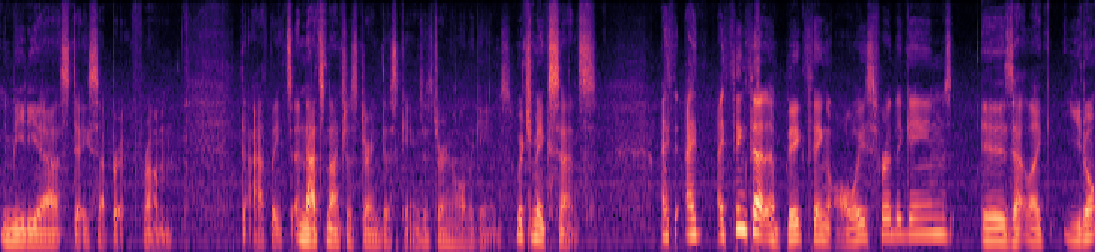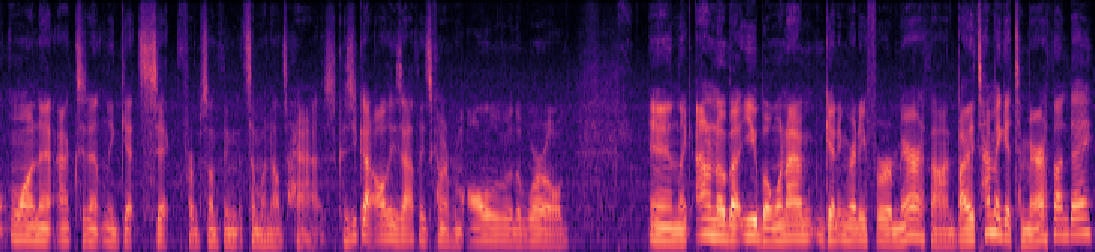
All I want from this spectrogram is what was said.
the media stay separate from the athletes, and that's not just during this games; it's during all the games, which makes sense. I th- I I think that a big thing always for the games is that like you don't want to accidentally get sick from something that someone else has because you got all these athletes coming from all over the world and like i don't know about you but when i'm getting ready for a marathon by the time i get to marathon day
